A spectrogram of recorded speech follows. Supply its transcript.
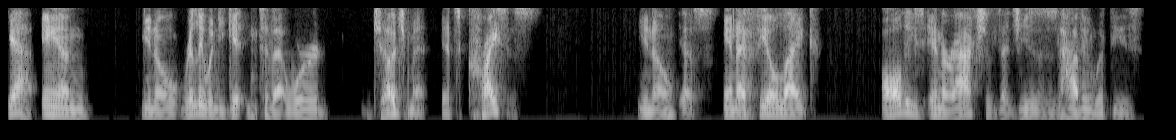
Yeah. And, you know, really when you get into that word judgment, it's crisis, you know? Yes. And. I feel like all these interactions that Jesus is having with these,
